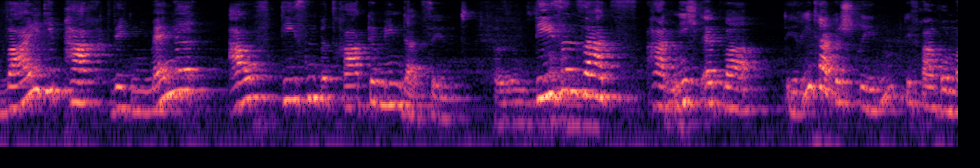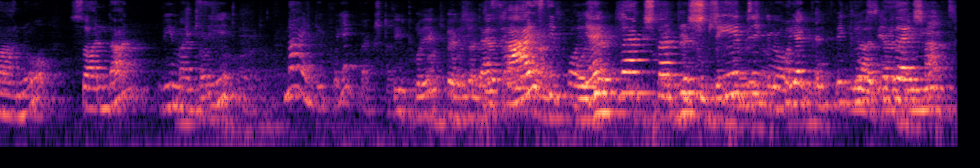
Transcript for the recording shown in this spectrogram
weil die Pacht wegen Mängel auf diesen Betrag gemindert sind. Also, Diesen Satz hat nicht etwa die Rita geschrieben, die Frau Romano, sondern, wie man sieht, nein, die Projektwerkstatt. Die Projektwerkstatt. Das heißt, die Projektwerkstatt bestätigt, die Projektentwicklungsgesellschaft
